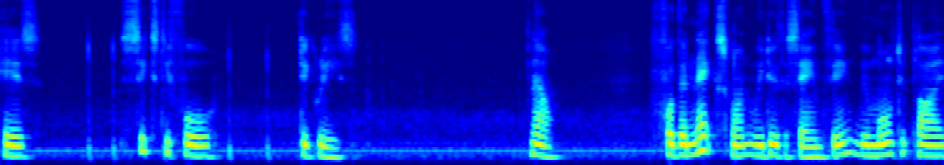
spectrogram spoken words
is 64 degrees. Now, for the next one, we do the same thing. We multiply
